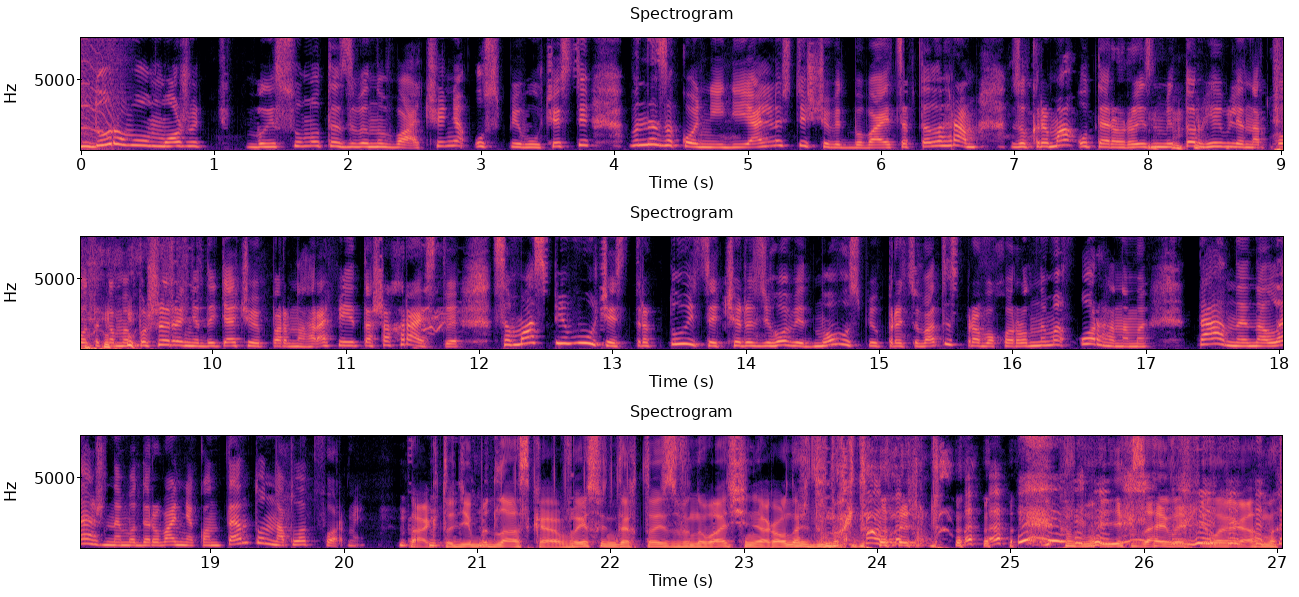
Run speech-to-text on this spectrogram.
Дурову можуть висунути звинувачення у співучасті в незаконній діяльності, що відбувається в Телеграм, зокрема у тероризмі, торгівлі наркотиками, поширенні дитячої порнографії та шахрайстві. Сама співучасть трактується через його відмову співпрацювати з правоохоронними органами та неналежне модерування контенту на платформі. Так, тоді, будь ласка, висуньте хтось звинувачення Рональду Макдональду в моїх зайвих кілограмах.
